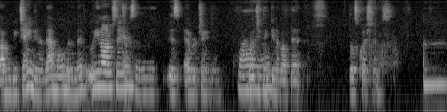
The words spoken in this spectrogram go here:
I'm gonna be changing in that moment and next you know what I'm saying? Absolutely. It's ever changing. Wow. What you thinking about that? Those questions. Mm.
